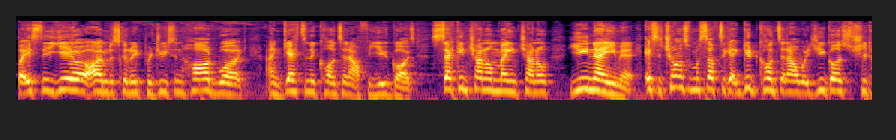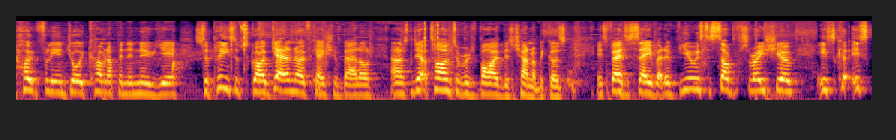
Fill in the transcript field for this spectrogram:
but it's the year I'm just going to be producing hard work and getting the content out for you guys. Second channel, main channel, you name it. It's a chance for myself to get good content out, which you guys should hopefully enjoy coming up in the new year. So please subscribe, get a notification bell on, and it's time to revive this channel because it's fair to say that the viewers to subs ratio is, is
